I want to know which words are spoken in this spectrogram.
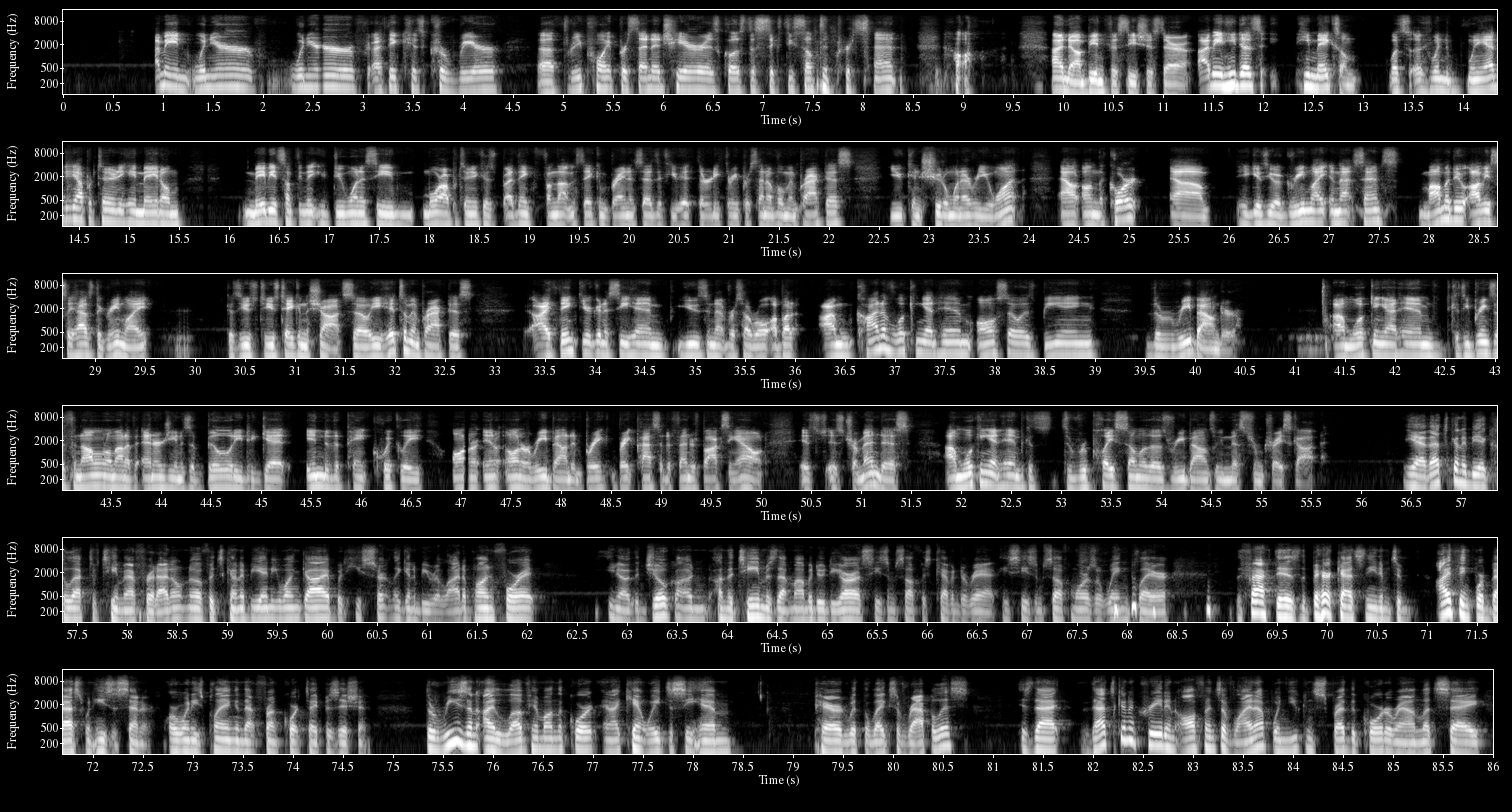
I mean, when you're when you're, I think his career uh, three point percentage here is close to sixty something percent. I know I'm being facetious there. I mean, he does he makes them. What's when when he had the opportunity, he made them. Maybe it's something that you do want to see more opportunity because I think, if I'm not mistaken, Brannen says if you hit 33% of them in practice, you can shoot them whenever you want out on the court. Um, he gives you a green light in that sense. Mamadou obviously has the green light because he's, he's taking the shots. So he hits them in practice. I think you're going to see him using that versatile role, but I'm kind of looking at him also as being the rebounder. I'm looking at him because he brings a phenomenal amount of energy and his ability to get into the paint quickly on a, in, on a rebound and break break past the defenders boxing out is is tremendous. I'm looking at him because to replace some of those rebounds we missed from Tre Scott. Yeah, that's going to be a collective team effort. I don't know if it's going to be any one guy, but he's certainly going to be relied upon for it. You know, the joke on on the team is that Mamadou Diarra sees himself as Kevin Durant. He sees himself more as a wing player. the fact is, the Bearcats need him to. I think we're best when he's a center or when he's playing in that front court type position. The reason I love him on the court and I can't wait to see him paired with the likes of Rapolas is that that's going to create an offensive lineup when you can spread the court around. Let's say,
